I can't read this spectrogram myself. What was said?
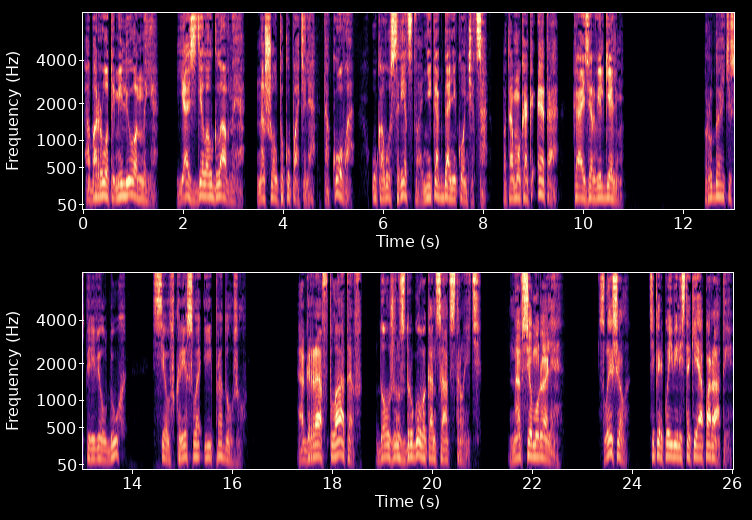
Обороты миллионные. Я сделал главное. Нашел покупателя. Такого, у кого средства никогда не кончатся потому как это кайзер Вильгельм. Рудайтис перевел дух, сел в кресло и продолжил. А граф Платов должен с другого конца отстроить. На всем Урале. Слышал? Теперь появились такие аппараты.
